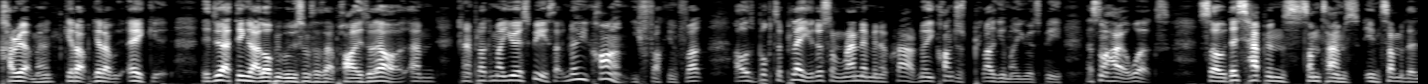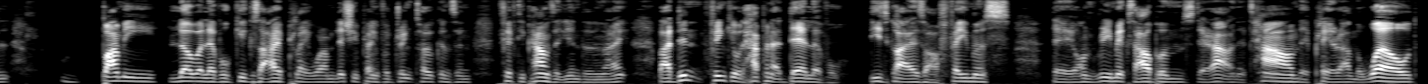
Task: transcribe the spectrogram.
Hurry up, man. Get up, get up. Hey, get, they do that thing that a lot of people do sometimes at parties. Where, oh, um, can I plug in my USB? It's like, no, you can't. You fucking fuck. I was booked to play. You're just some random in a crowd. No, you can't just plug in my USB. That's not how it works. So this happens sometimes in some of the bummy lower level gigs that I play where I'm literally playing for drink tokens and 50 pounds at the end of the night. But I didn't think it would happen at their level. These guys are famous. They're on remix albums. They're out in the town. They play around the world.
